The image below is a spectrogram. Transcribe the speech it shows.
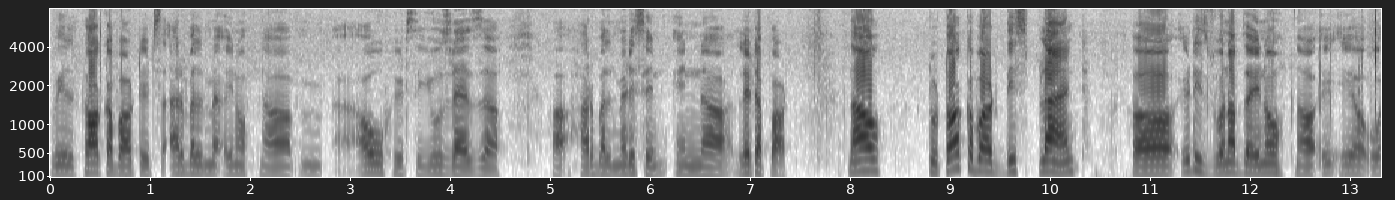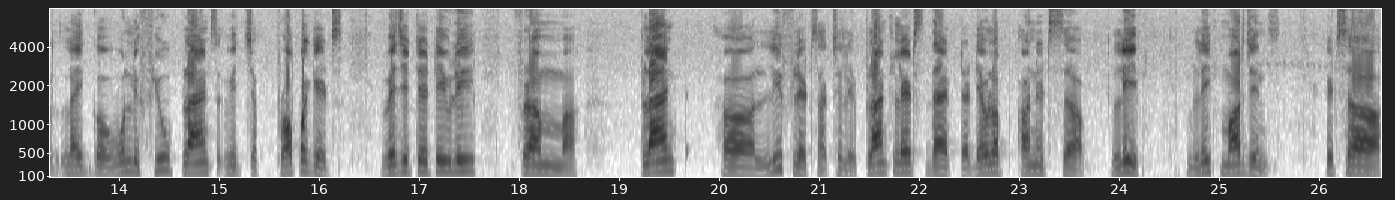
we will talk about its herbal you know uh, how it's used as uh, uh, herbal medicine in uh, later part now to talk about this plant uh, it is one of the you know uh, i- uh, like uh, only few plants which uh, propagates vegetatively from uh, plant uh, leaflets actually. Plantlets that uh, develop on its uh, leaf leaf margins. It's a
